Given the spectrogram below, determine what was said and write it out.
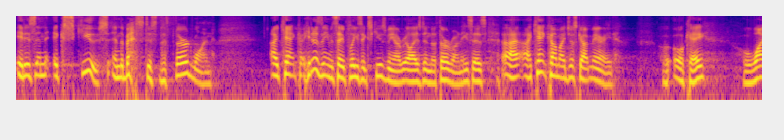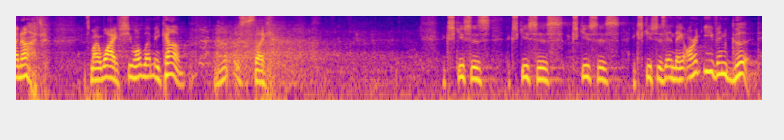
It is an excuse, and the best is the third one. I can't, he doesn't even say, please excuse me, I realized in the third one. He says, I, I can't come, I just got married. O- okay, well, why not? It's my wife, she won't let me come. It's like, excuses, excuses, excuses, excuses, and they aren't even good.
